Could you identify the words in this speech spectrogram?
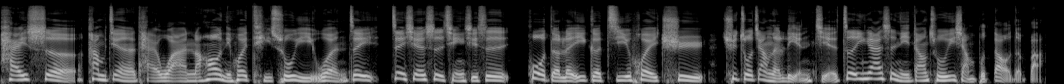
拍摄看不见的台湾，然后你会提出疑问，这这些事情其实获得了一个机会去去做这样的连接，这应该是你当初意想不到的吧？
